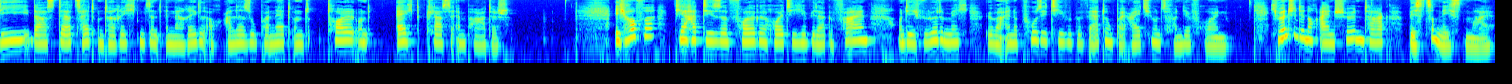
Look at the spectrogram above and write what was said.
die das derzeit unterrichten, sind in der Regel auch alle super nett und toll und echt klasse empathisch. Ich hoffe, dir hat diese Folge heute hier wieder gefallen und ich würde mich über eine positive Bewertung bei iTunes von dir freuen. Ich wünsche dir noch einen schönen Tag. Bis zum nächsten Mal.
